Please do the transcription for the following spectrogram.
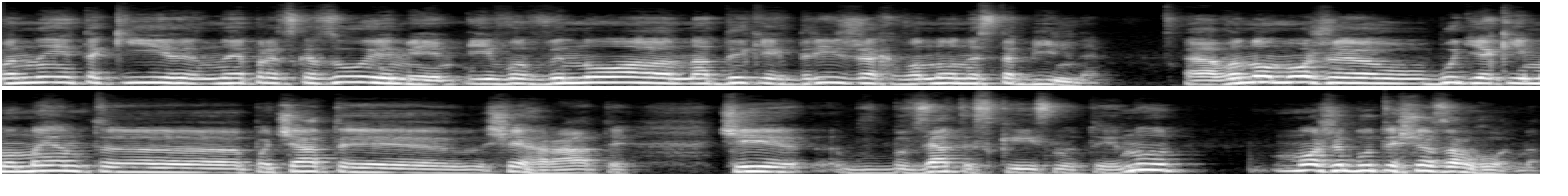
вони такі непредсказуємі, і вино на диких дріжджах воно нестабільне. Е, Воно може у будь-який момент е, почати ще грати, чи взяти скиснути. Ну, може бути що завгодно.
